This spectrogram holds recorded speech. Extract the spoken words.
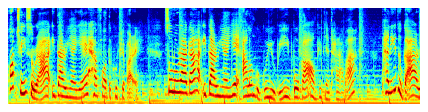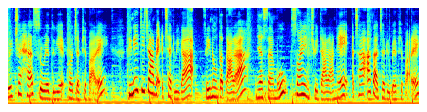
Pop chain ဆိုတာ Ethereum ရဲ့ hardfork တစ်ခုဖြစ်ပါတယ်။ ဆိုလိုတာက Ethereum ရဲ့အားလုံးကိုကူးယူပြီးပိုကောင်းအောင်ပြုပြင်ထားတာပါ။ဖန်တီးသူက Richard Hess ဆိုတဲ့သူရဲ့ project ဖြစ်ပါတယ်။ဒီနေ့ကြည့်ကြမယ့်အချက်တွေကဈေးနှုန်းသက်သာတာ၊မျက်စံမှု၊စွမ်းရင်ချွေတာတာနဲ့အခြားအသာချက်တွေပဲဖြစ်ပါတယ်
